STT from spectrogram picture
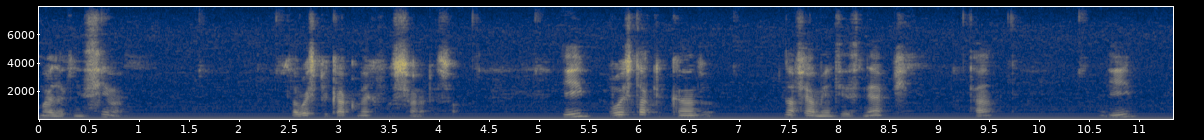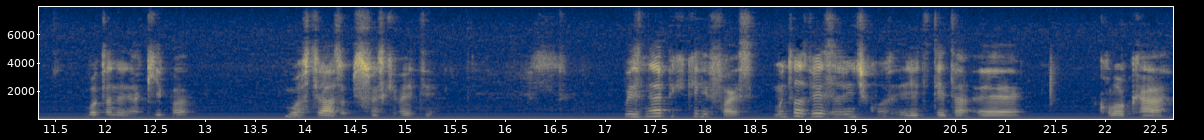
mais aqui em cima só vou explicar como é que funciona, pessoal. E vou estar clicando na ferramenta Snap, tá? E botando ele aqui para mostrar as opções que vai ter. O Snap, o que, ele faz? Muitas vezes a gente, a gente tenta é, colocar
